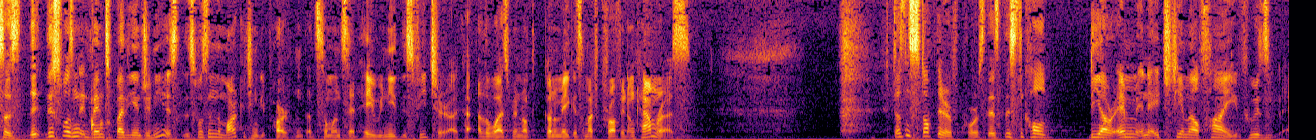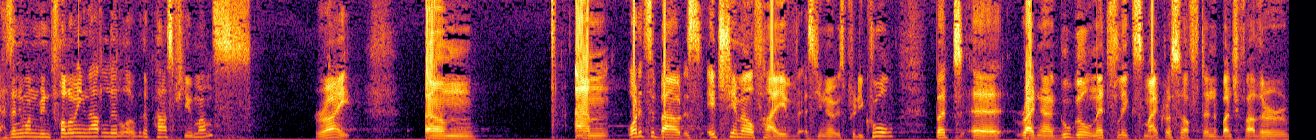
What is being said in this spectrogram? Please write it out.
so th this wasn't invented by the engineers. This was in the marketing department that someone said, hey, we need this feature. Otherwise, we're not going to make as much profit on cameras. It doesn't stop there, of course. There's this thing called DRM in HTML5. Who's, has anyone been following that a little over the past few months? Right. Um, and what it's about is HTML5, as you know, is pretty cool. But uh, right now, Google, Netflix, Microsoft, and a bunch of other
